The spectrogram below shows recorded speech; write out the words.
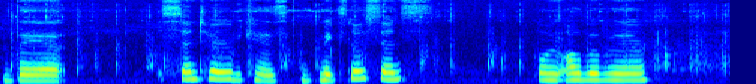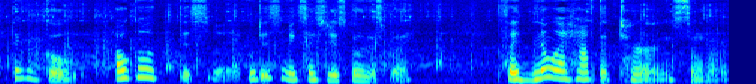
the center because it makes no sense going all the way over there. I think I'll go. I'll go this way. Or does it make sense to just go this way? Because I know I have to turn somewhere.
